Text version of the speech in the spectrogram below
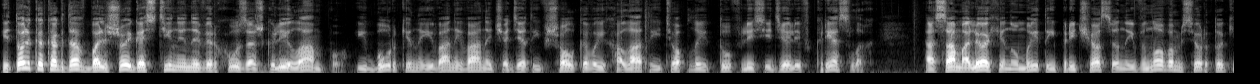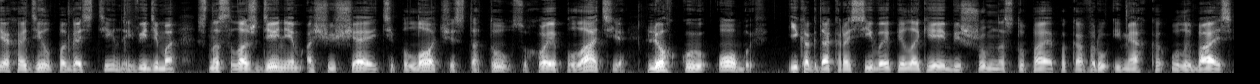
И только когда в большой гостиной наверху зажгли лампу, и Буркин и Иван Иванович, одетый в шелковые халаты и теплые туфли, сидели в креслах, а сам Алехин, умытый, причесанный, в новом сюртуке ходил по гостиной, видимо, с наслаждением ощущая тепло, чистоту, сухое платье, легкую обувь. И когда красивая Пелагея, бесшумно ступая по ковру и мягко улыбаясь,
